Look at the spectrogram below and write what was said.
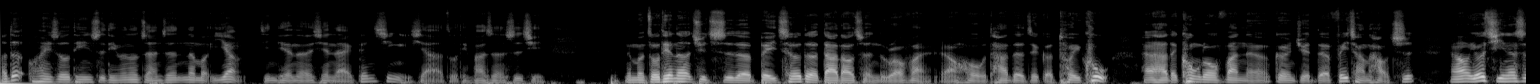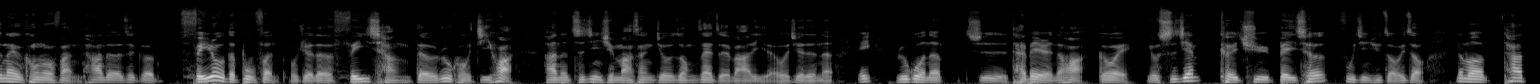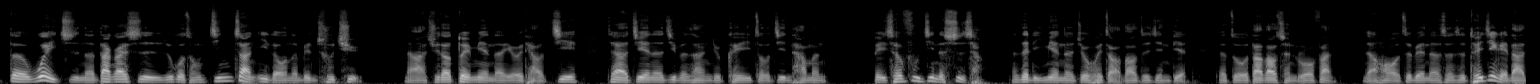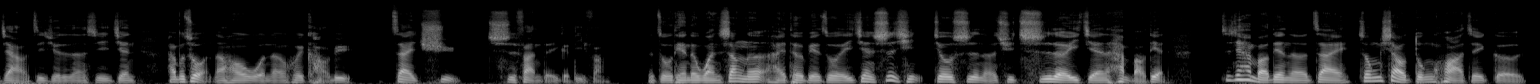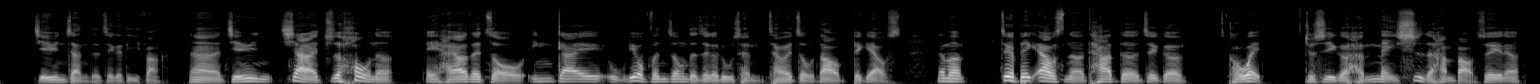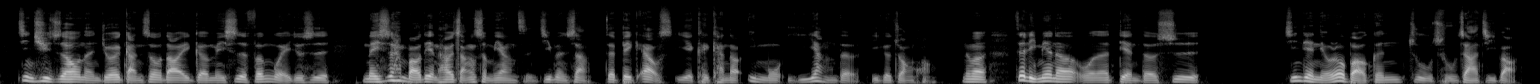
好的，欢迎收听十分钟战争。那么一样，今天呢，先来更新一下昨天发生的事情。那么昨天呢，去吃了北车的大稻城卤肉饭，然后它的这个腿裤还有它的控肉饭呢，个人觉得非常的好吃。然后尤其呢是那个控肉饭，它的这个肥肉的部分，我觉得非常的入口即化，它呢吃进去马上就融在嘴巴里了。我觉得呢，诶，如果呢是台北人的话，各位有时间。可以去北车附近去走一走。那么它的位置呢，大概是如果从金站一楼那边出去，那去到对面呢有一条街，这条街呢基本上你就可以走进他们北车附近的市场。那在里面呢就会找到这间店，叫做大道城卤肉饭。然后这边呢算是推荐给大家，我自己觉得呢是一间还不错。然后我呢会考虑再去吃饭的一个地方。昨天的晚上呢，还特别做了一件事情，就是呢去吃了一间汉堡店。这间汉堡店呢，在忠孝敦化这个捷运站的这个地方。那捷运下来之后呢，哎，还要再走应该五六分钟的这个路程，才会走到 Big Else。那么这个 Big Else 呢，它的这个口味就是一个很美式的汉堡，所以呢进去之后呢，你就会感受到一个美式的氛围，就是。美式汉堡店它会长什么样子？基本上在 Big Else 也可以看到一模一样的一个装潢。那么在里面呢，我呢点的是经典牛肉堡跟主厨炸鸡堡。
